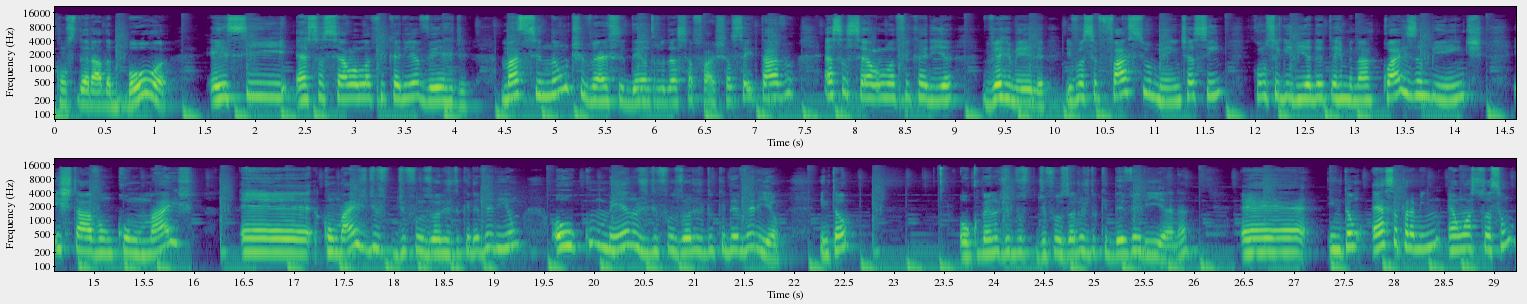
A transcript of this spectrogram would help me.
considerada boa, esse essa célula ficaria verde. Mas se não tivesse dentro dessa faixa aceitável, essa célula ficaria vermelha. E você facilmente assim conseguiria determinar quais ambientes estavam com mais é, com mais difusores do que deveriam ou com menos difusores do que deveriam. Então, ou com menos difusores do que deveria, né? É, então, essa para mim é uma situação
